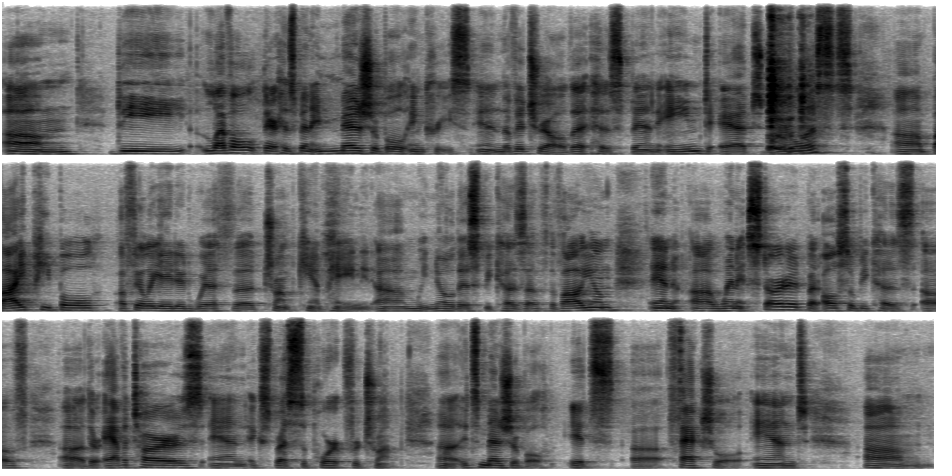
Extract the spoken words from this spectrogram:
Um, the level, there has been a measurable increase in the vitriol that has been aimed at journalists uh, by people affiliated with the Trump campaign. Um, we know this because of the volume and uh, when it started, but also because of uh, their avatars and express support for Trump. Uh, it's measurable, it's uh, factual, and um,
